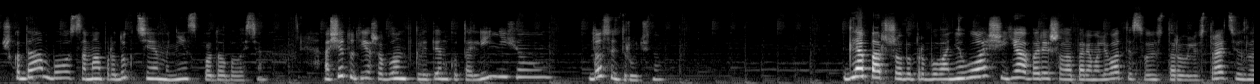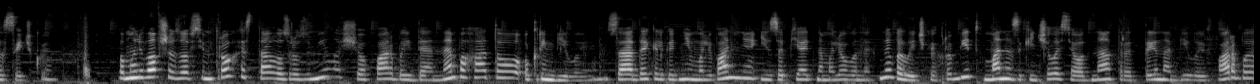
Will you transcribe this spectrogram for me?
Шкода, бо сама продукція мені сподобалася. А ще тут є шаблон в клітинку та лінію, досить зручно. Для першого випробування гуаші я вирішила перемалювати свою стару ілюстрацію з лисичкою. Помалювавши зовсім трохи, стало зрозуміло, що фарби йде небагато, окрім білої. За декілька днів малювання і за 5 намальованих невеличких робіт в мене закінчилася одна третина білої фарби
